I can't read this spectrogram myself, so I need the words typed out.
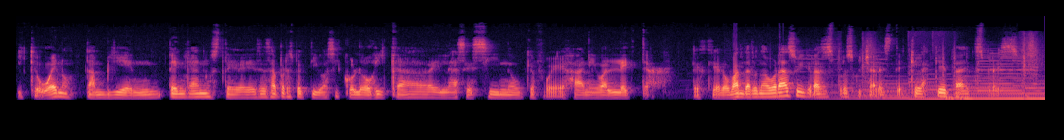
y que bueno, también tengan ustedes esa perspectiva psicológica del asesino que fue Hannibal Lecter. Les quiero mandar un abrazo y gracias por escuchar este Claqueta Express.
